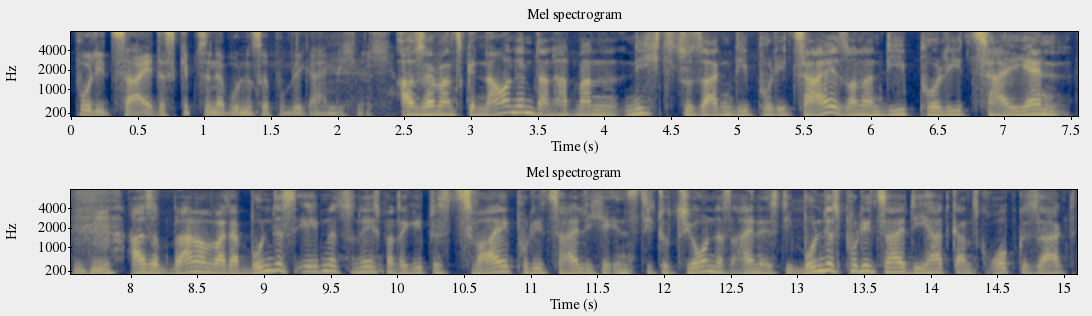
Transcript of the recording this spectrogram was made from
Polizei, das gibt es in der Bundesrepublik eigentlich nicht. Also wenn man es genau nimmt, dann hat man nicht zu sagen die Polizei, sondern die Polizeien. Mhm. Also bleiben wir bei der Bundesebene zunächst mal, da gibt es zwei polizeiliche Institutionen. Das eine ist die Bundespolizei, die hat ganz grob gesagt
